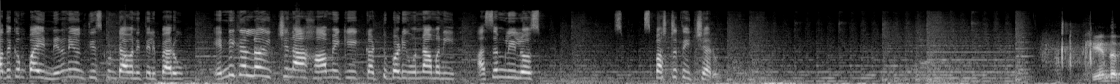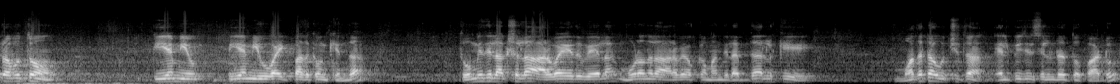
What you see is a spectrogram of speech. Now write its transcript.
పథకంపై నిర్ణయం తీసుకుంటామని తెలిపారు. ఎన్నికల్లో ఇచ్చిన హామీకి కట్టుబడి ఉన్నామని అసెంబ్లీలో స్పష్టత ఇచ్చారు. కేంద్ర ప్రభుత్వం పిఎంయు పిఎంయువై పథకం కింద తొమ్మిది లక్షల అరవై ఐదు వేల మూడు వందల అరవై ఒక్క మంది లబ్ధిదారులకి మొదట ఉచిత ఎల్పిజి సిలిండర్తో పాటు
